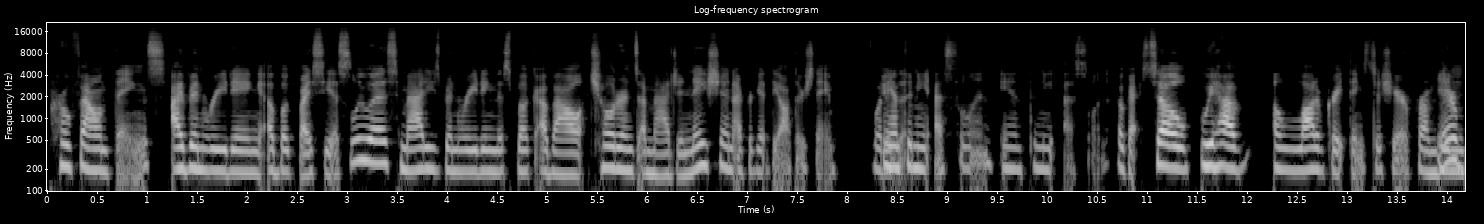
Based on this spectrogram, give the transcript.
profound things. I've been reading a book by C.S. Lewis. Maddie's been reading this book about children's imagination. I forget the author's name. What is it? Anthony Esolen. Anthony Esolen. Okay, so we have a lot of great things to share from their Indeed.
